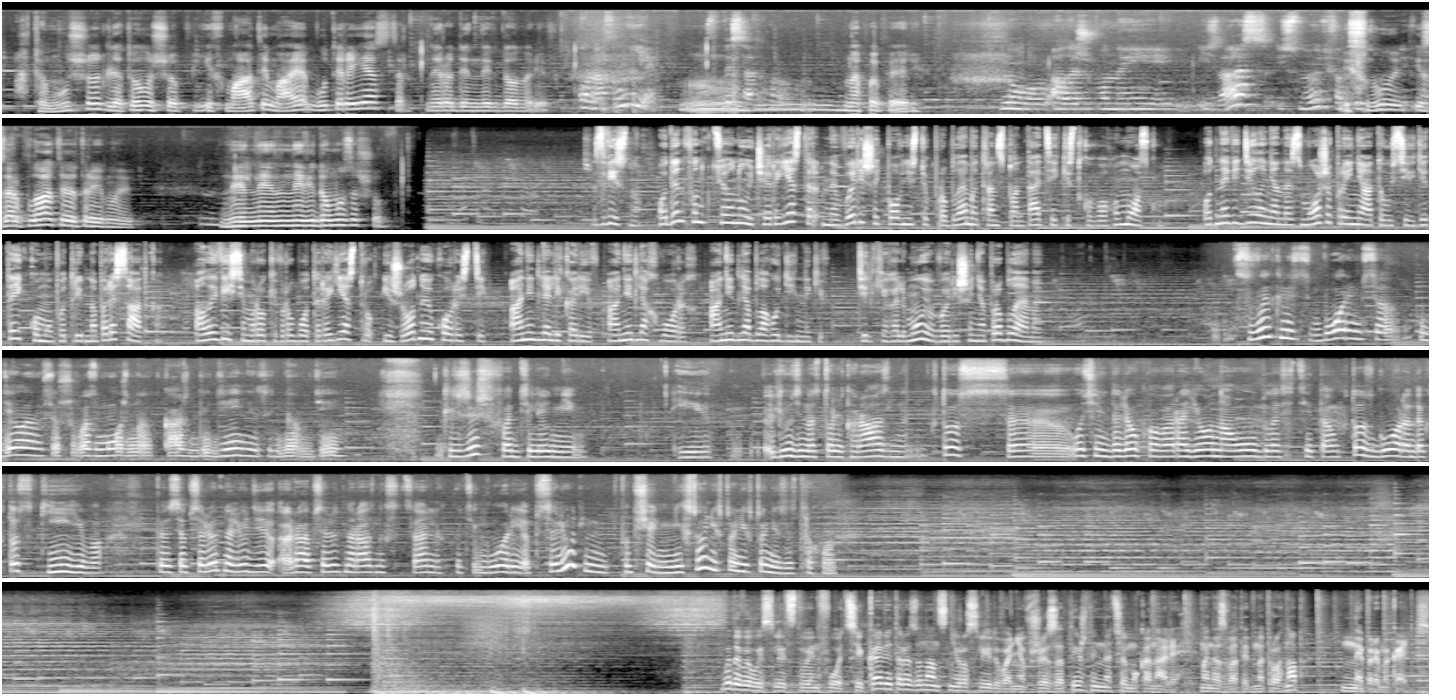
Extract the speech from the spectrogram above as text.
А тому що для того, щоб їх мати, має бути реєстр неродинних донорів У нас він є з 10-го року. на папері. Ну але ж вони і зараз існують фактично. Існують і зарплати отримують. Не, не, невідомо за що. Звісно, один функціонуючий реєстр не вирішить повністю проблеми трансплантації кісткового мозку. Одне відділення не зможе прийняти усіх дітей, кому потрібна пересадка. Але 8 років роботи реєстру і жодної користі ані для лікарів, ані для хворих, ані для благодійників, тільки гальмує вирішення проблеми. Свыклись, боремся, делаем все, что возможно, каждый день, изо дня в день. Лежишь в отделении, и люди настолько разные. Кто с э, очень далекого района, области, там, кто с города, кто с Киева. То есть абсолютно люди ра- абсолютно разных социальных категорий. Абсолютно вообще никто, никто, никто не застрахован. Ви дивились слідство інфо. Цікаві та резонансні розслідування вже за тиждень на цьому каналі. Мене звати Дмитро Гнап. Не перемикайтесь.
